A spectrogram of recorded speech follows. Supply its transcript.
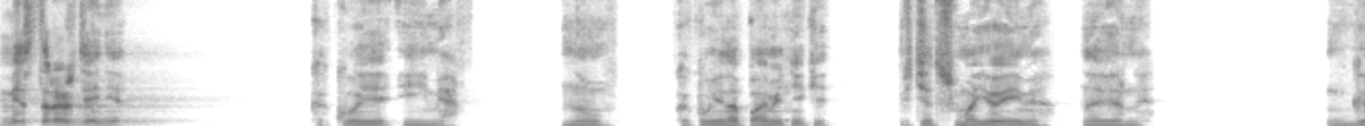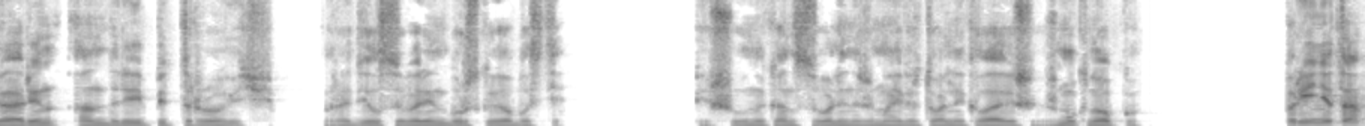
место рождения. Какое имя? Ну, какое на памятнике? Ведь это ж мое имя, наверное. Гарин Андрей Петрович. Родился в Оренбургской области. Пишу на консоли, нажимая виртуальные клавиши, жму кнопку. Принято.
